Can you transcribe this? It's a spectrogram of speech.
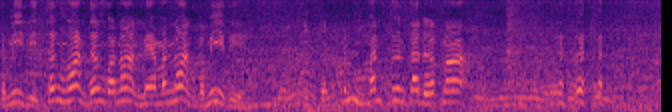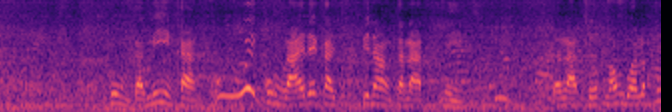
ก็มีพี่เทั้งนอนเทั้งบ่นอนแม่มันนอนก็มีพี่มันมันตื่นตาเดือกเนาะ กุ้งก็มีค่ะอุ้ยกุ้งหลายได้อค่ะพี่น้องตลาดนี่ ตลาดสดหน้องบัวลำพู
